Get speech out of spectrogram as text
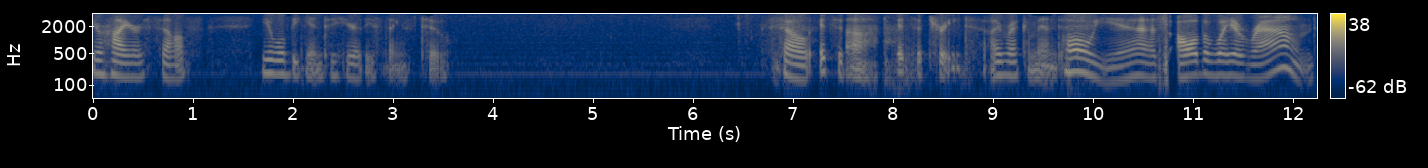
your higher self, you will begin to hear these things too. So it's a Ah. it's a treat. I recommend it. Oh yes, all the way around.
